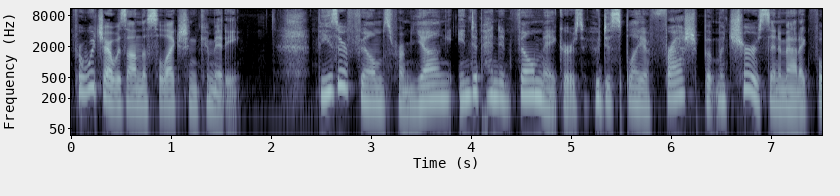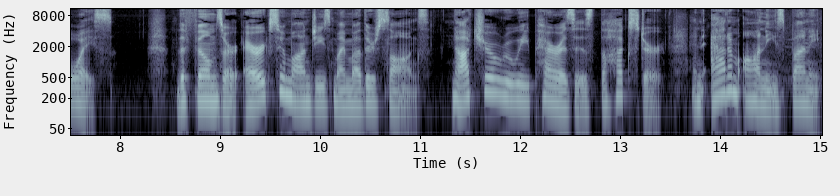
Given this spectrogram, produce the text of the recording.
for which I was on the selection committee. These are films from young, independent filmmakers who display a fresh but mature cinematic voice. The films are Eric Sumanji's My Mother's Songs, Nacho Rui Perez's The Huckster, and Adam Ani's Bunny.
